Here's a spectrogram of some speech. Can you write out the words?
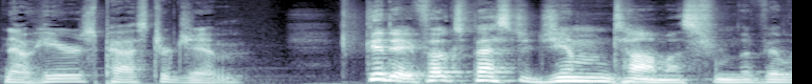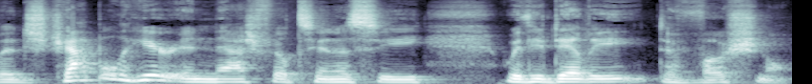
Now here's Pastor Jim. Good day, folks. Pastor Jim Thomas from the Village Chapel here in Nashville, Tennessee, with your daily devotional.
